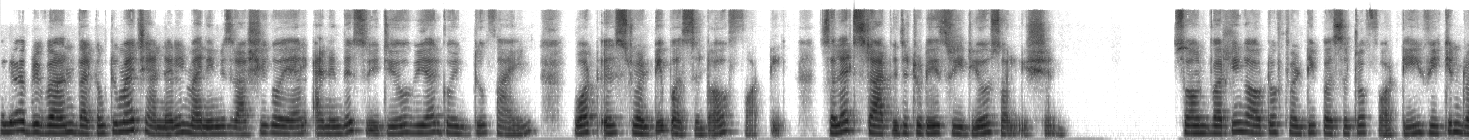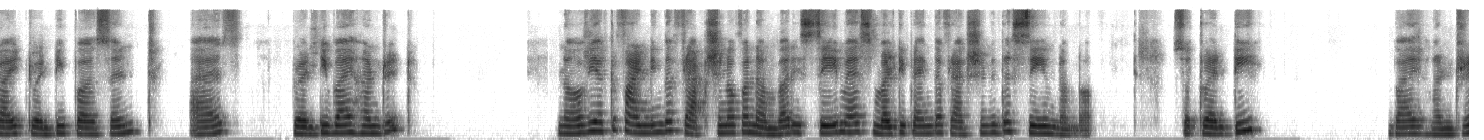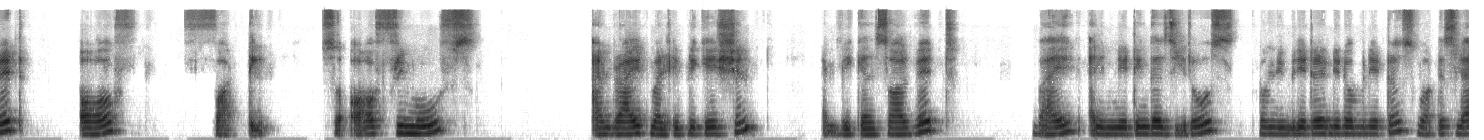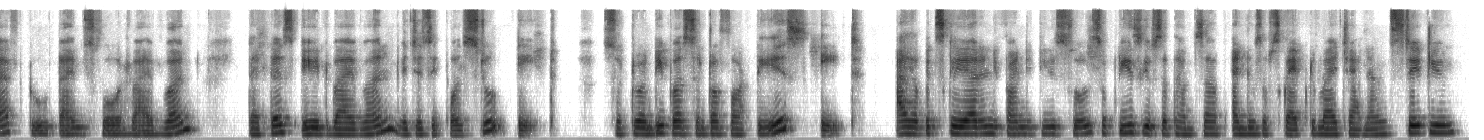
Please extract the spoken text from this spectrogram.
Hello everyone, welcome to my channel. My name is Rashi Goel and in this video we are going to find what is 20% of 40. So let's start with the today's video solution. So on working out of 20% of 40, we can write 20% as 20 by 100. Now we have to finding the fraction of a number is same as multiplying the fraction with the same number. So 20 by 100 of 40. So of removes and write multiplication and we can solve it by eliminating the zeros from numerator and denominators. What is left? 2 times 4 by 1 that is 8 by 1 which is equals to 8. So 20% of 40 is 8. I hope it's clear and you find it useful. So please give us a thumbs up and do subscribe to my channel. Stay tuned.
